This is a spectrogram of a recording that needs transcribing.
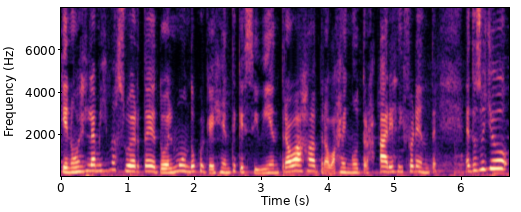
que no es la misma suerte de todo el mundo, porque hay gente que si bien trabaja, trabaja en otras áreas diferentes. Entonces yo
